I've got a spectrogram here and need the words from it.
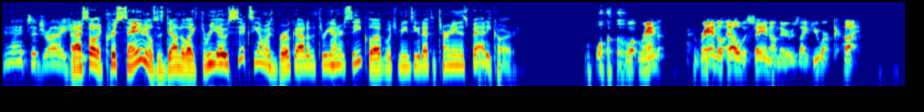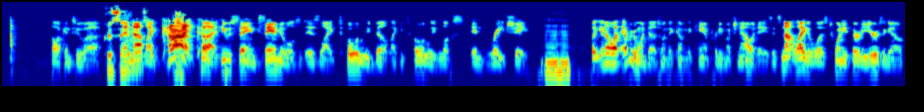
That's a dry heat. And I saw that Chris Samuels is down to like 306. He almost broke out of the 300C club, which means he would have to turn in his fatty card. Whoa. What Rand, Randle El was saying on there, he was like, you are cut. Talking to, uh, Chris and not like cut, cut. He was saying Samuels is like totally built, like he totally looks in great shape. Mm-hmm. But you know what? Everyone does when they come to camp pretty much nowadays. It's not like it was 20, 30 years ago.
